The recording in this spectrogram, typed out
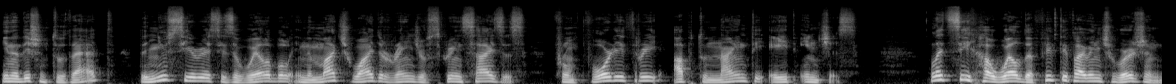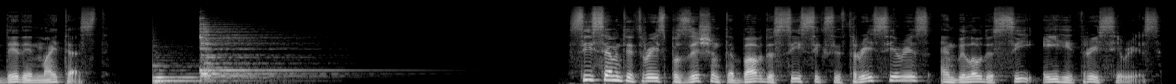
In addition to that, the new series is available in a much wider range of screen sizes from 43 up to 98 inches. Let's see how well the 55 inch version did in my test. C73 is positioned above the C63 series and below the C83 series.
